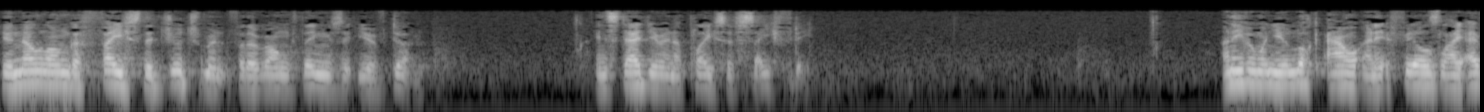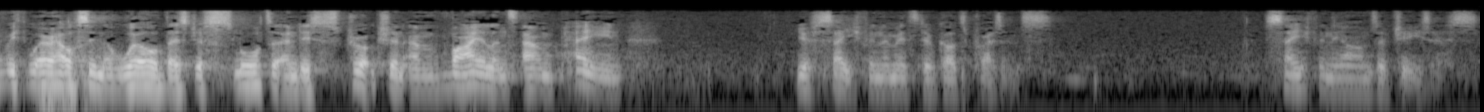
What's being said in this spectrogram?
You no longer face the judgment for the wrong things that you've done. Instead, you're in a place of safety. And even when you look out and it feels like everywhere else in the world there's just slaughter and destruction and violence and pain, you're safe in the midst of God's presence. Safe in the arms of Jesus.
